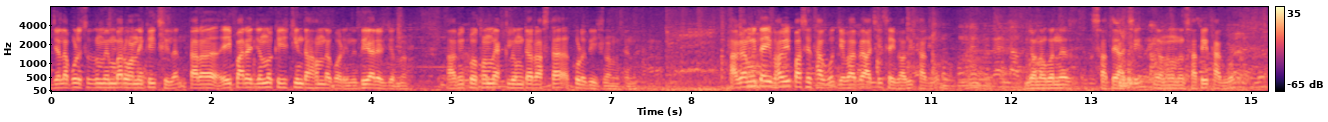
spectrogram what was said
জেলা পরিষদের মেম্বার অনেকেই ছিলেন। তারা এই পারের জন্য কিছু চিন্তা ভাবনা করেনি, দিয়ারের জন্য। আমি প্রথম এক কিলোমিটার রাস্তা করে দিয়েছিলাম এখানে। আগামীতে এইভাবেই পাশে থাকব, যেভাবে আছি সেইভাবেই থাকব। জনগণের সাথে আছি, জনগণের সাথেই থাকব।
